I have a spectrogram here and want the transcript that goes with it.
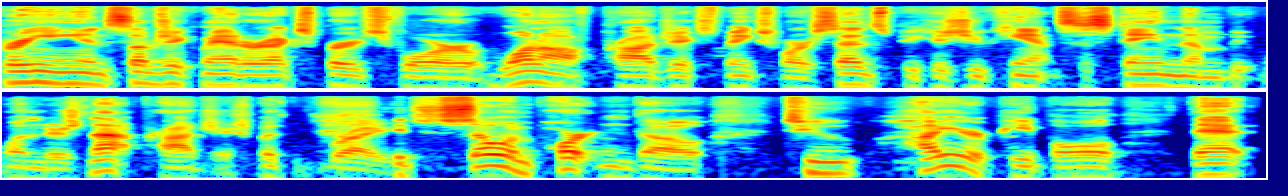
bringing in subject matter experts for one-off projects makes more sense because you can't sustain them when there's not projects but right. it's so important though to hire people that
